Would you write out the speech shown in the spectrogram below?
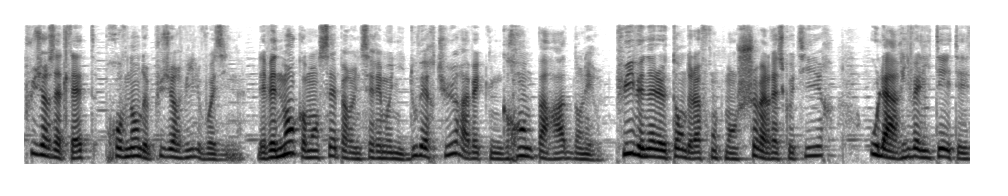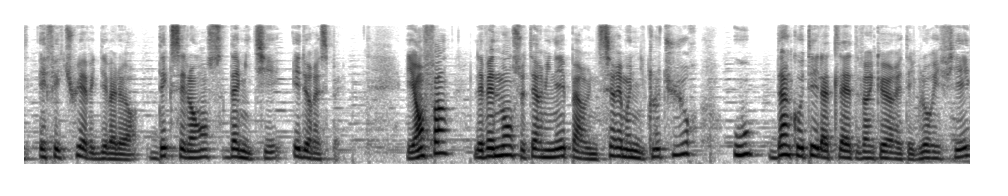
plusieurs athlètes provenant de plusieurs villes voisines. L'événement commençait par une cérémonie d'ouverture avec une grande parade dans les rues. Puis venait le temps de l'affrontement chevaleresque au tir, où la rivalité était effectuée avec des valeurs d'excellence, d'amitié et de respect. Et enfin, l'événement se terminait par une cérémonie de clôture où d'un côté l'athlète vainqueur était glorifié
